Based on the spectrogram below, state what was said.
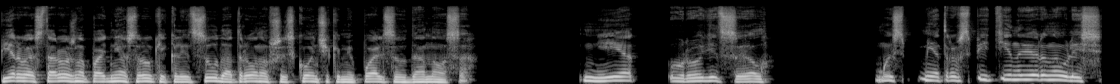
Первый осторожно поднес руки к лицу, дотронувшись кончиками пальцев до носа. «Нет, вроде цел. Мы с метров с пяти навернулись.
